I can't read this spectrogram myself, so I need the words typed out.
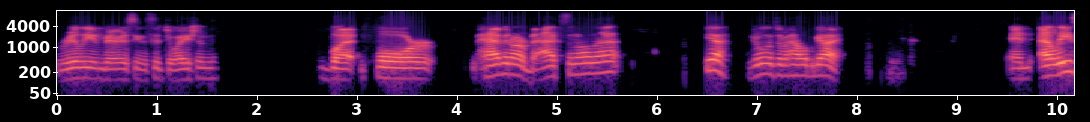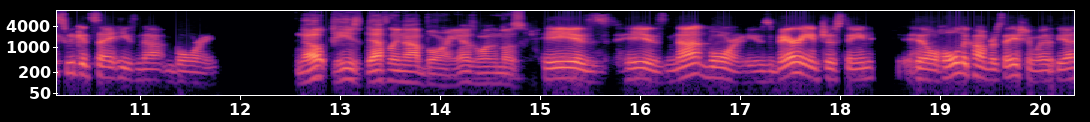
really embarrassing situations, but for having our backs and all that, yeah, Julian's a hell of a guy. And at least we could say he's not boring. Nope, he's definitely not boring. That was one of the most He is he is not boring. He's very interesting. He'll hold a conversation with you.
